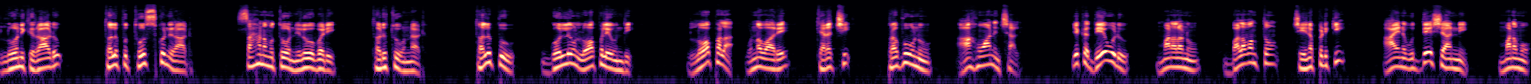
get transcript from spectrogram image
లోనికి రాడు తలుపు తోసుకొని రాడు సహనముతో నిలువబడి తడుతూ ఉన్నాడు. తలుపు గొల్లెం లోపలే ఉంది. లోపల ఉన్నవారే తెరచి ప్రభువును ఆహ్వానించాలి. ఇక దేవుడు మనలను బలవంతం చేయనప్పటికీ ఆయన ఉద్దేశాన్ని మనము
